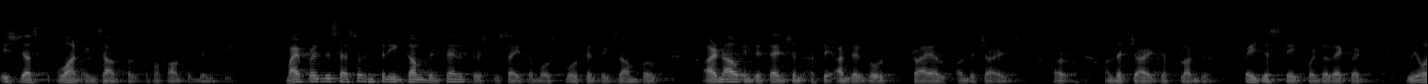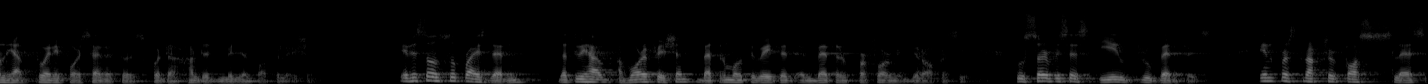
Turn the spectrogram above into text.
is just one example of accountability. My predecessor and three incumbent senators, to cite the most potent examples, are now in detention as they undergo trial on the charge or on the charge of plunder. May I just state for the record, we only have 24 senators for the 100 million population. It is no surprise then that we have a more efficient, better motivated, and better performing bureaucracy whose services yield true benefits. Infrastructure costs less,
